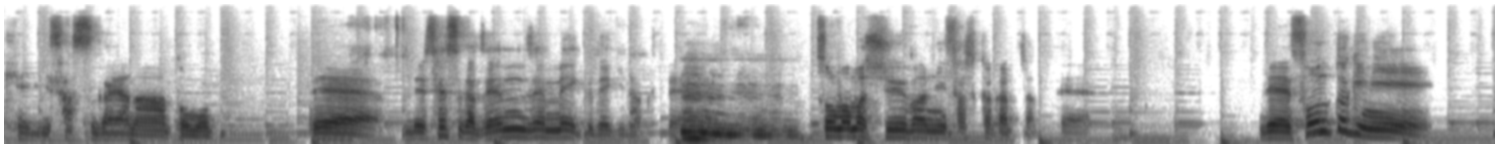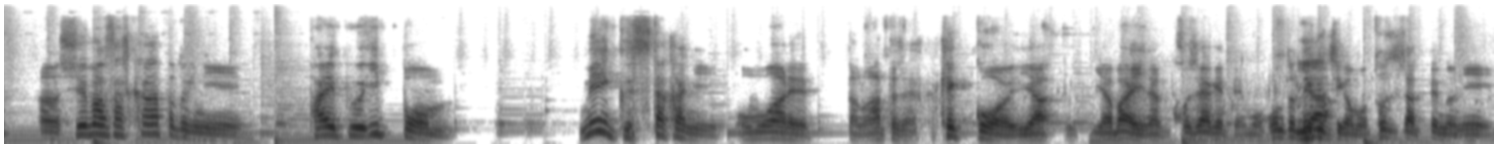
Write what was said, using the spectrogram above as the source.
ケリーうん。ケリーさすがやなと思ってでセスが全然メイクできなくて、うんうんうん。そのまま終盤に差し掛かっちゃってでその時にあの終盤差し掛かった時にパイプ1本メイクしたかに思われたのあったじゃないですか結構ややばいなんかこじ開けてもう本当出口がもう閉じちゃってるのに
